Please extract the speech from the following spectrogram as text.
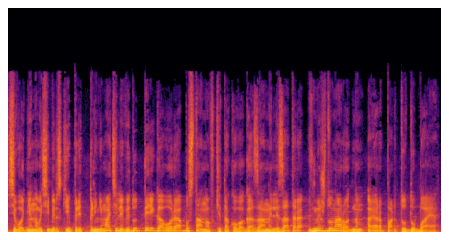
Сегодня новосибирские предприниматели ведут переговоры об установке такого газоанализатора в международном аэропорту Дубая.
